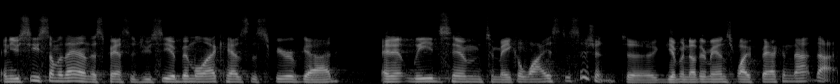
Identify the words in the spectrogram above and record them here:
And you see some of that in this passage. You see Abimelech has this fear of God, and it leads him to make a wise decision to give another man's wife back and not die.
